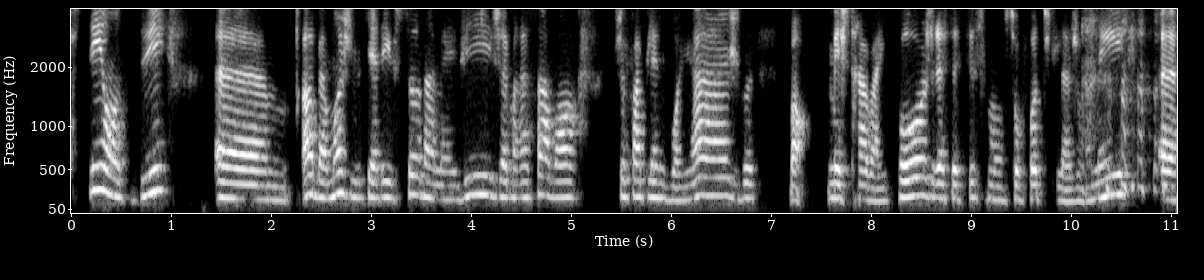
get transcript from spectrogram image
si on se dit, euh, ah ben moi, je veux qu'il arrive ça dans ma vie, j'aimerais ça avoir, je veux faire plein de voyages, je veux, bon, mais je ne travaille pas, je reste assis sur mon sofa toute la journée. Euh,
